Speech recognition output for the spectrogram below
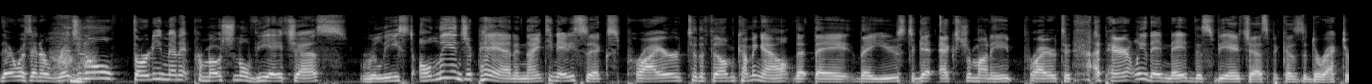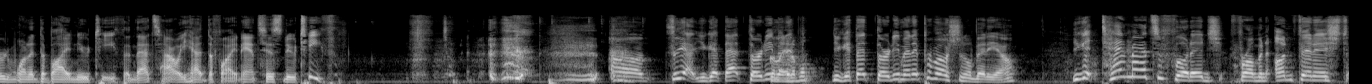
There was an original 30 minute promotional VHS released only in Japan in 1986 prior to the film coming out that they, they used to get extra money prior to, apparently they made this VHS because the director wanted to buy new teeth and that's how he had to finance his new teeth. um, so yeah, you get that 30 minute, you get that 30 minute promotional video. You get 10 minutes of footage from an unfinished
